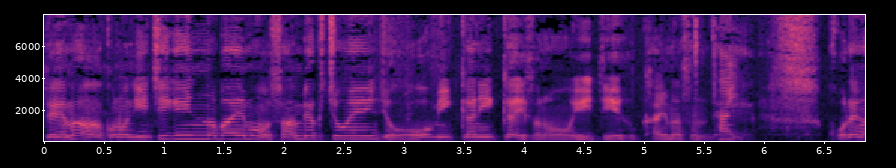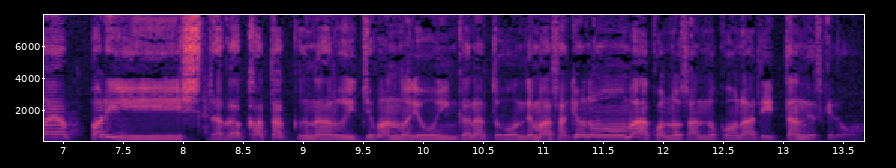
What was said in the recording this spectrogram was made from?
で、まあ、この日銀の場合も300兆円以上を3日に1回その ETF 買いますんで、はい、これがやっぱり下が硬くなる一番の要因かなと。で、まあ、先ほどもまあ、今野さんのコーナーで言ったんですけど、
